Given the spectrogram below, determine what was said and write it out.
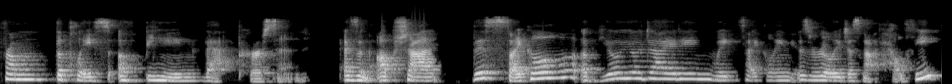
from the place of being that person. As an upshot, this cycle of yo yo dieting, weight cycling is really just not healthy.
